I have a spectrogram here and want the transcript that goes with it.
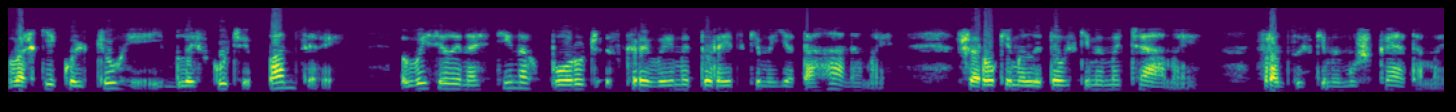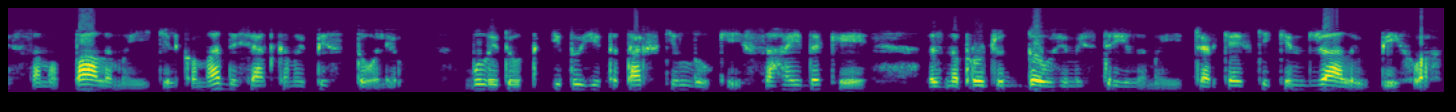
Важкі кольчуги і блискучі панцири висіли на стінах поруч з кривими турецькими ятаганами, широкими литовськими мечами, французькими мушкетами, самопалами і кількома десятками пістолів. Були тут і тугі татарські луки, і сагайдаки з напрочуд довгими стрілами, і черкейські кинджали в піхвах,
